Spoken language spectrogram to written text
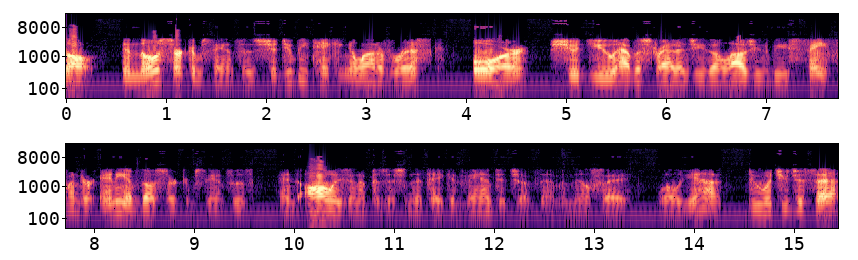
So, in those circumstances, should you be taking a lot of risk or should you have a strategy that allows you to be safe under any of those circumstances and always in a position to take advantage of them? And they'll say, well, yeah, do what you just said.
